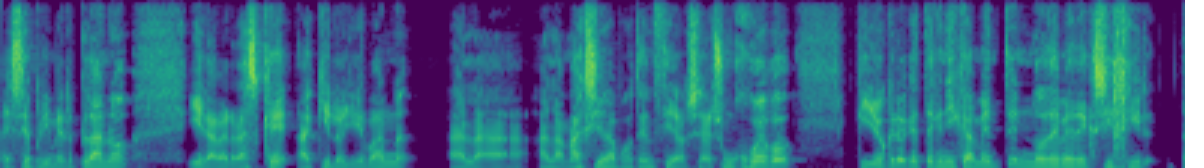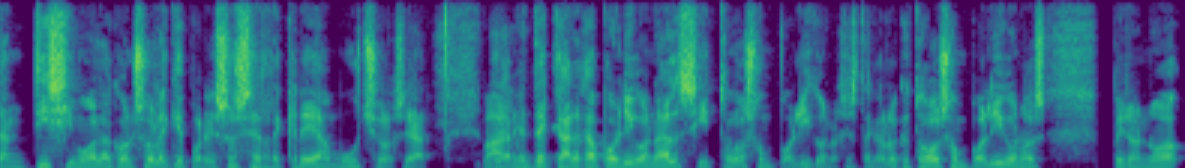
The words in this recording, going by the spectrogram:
ese primer plano, y la verdad es que aquí lo llevan a la, máxima potencia. O sea, es un juego que yo creo que técnicamente no debe de exigir tantísimo a la consola y que por eso se recrea mucho. O sea, realmente carga poligonal, sí, todos son polígonos, está claro que todos son polígonos, pero no.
